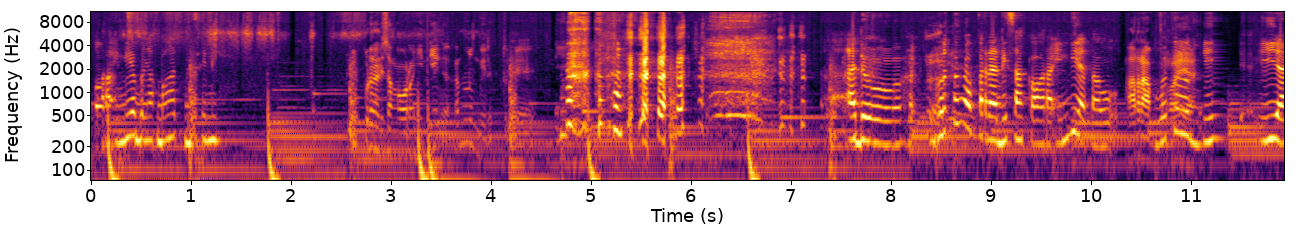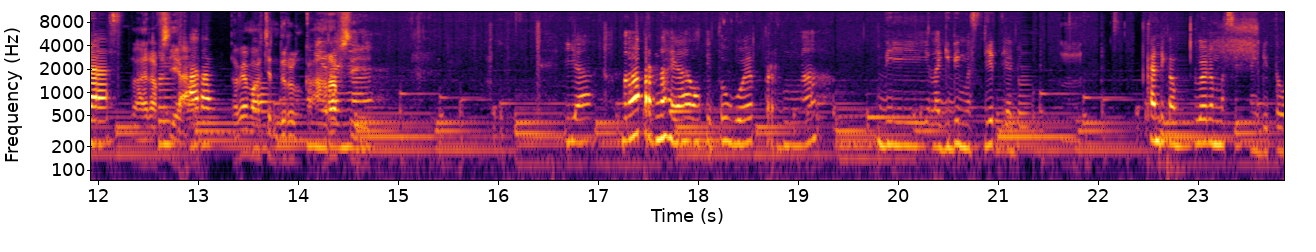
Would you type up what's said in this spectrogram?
orang India banyak banget di sini Lu pernah disangka orang India nggak kan lu mirip tuh kayak aduh gue tuh gak pernah disangka orang India tau Arab gue tuh lah ya. lebih iya Arab sih ya. Arab Tapi emang cenderung ke Arab sih. iya malah pernah ya waktu itu gue pernah di lagi di masjid ya dulu Hmm. kan di kampus gue ada masjidnya gitu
